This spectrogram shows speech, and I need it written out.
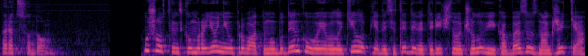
перед судом. У Шосткинському районі у приватному будинку виявили тіло 59-річного чоловіка без ознак життя,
